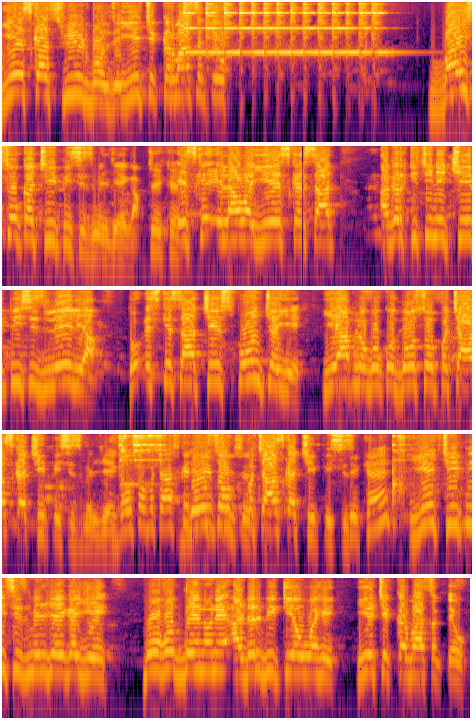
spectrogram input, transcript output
ये इसका स्वीट बोल है। ये चेक करवा सकते हो। बाईस सौ का छह पीसेस मिल जाएगा। ठीक है। इसके अलावा ये इसके साथ अगर किसी ने छह पीसेस ले लिया तो इसके साथ छह स्पोन चाहिए। ये आप लोगों को 250 का छह पीसेस मिल जाएगा। 250 के दो छह सौ pieces। पचास का चीप पीसेस ठीक है। ये चीप पीसेस मिल जाएगा ये। बहुत बहनों ने ऑर्डर भी किया हुआ है। ये चेक करवा सकते हो।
